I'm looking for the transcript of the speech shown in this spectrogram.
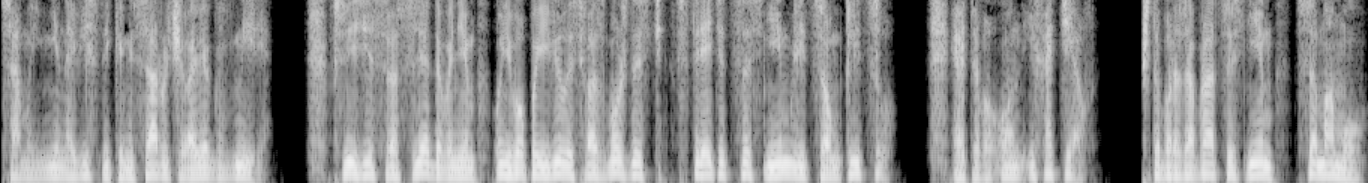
Самый ненавистный комиссару человек в мире. В связи с расследованием у него появилась возможность встретиться с ним лицом к лицу. Этого он и хотел. чтобы разобраться с ним самому,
